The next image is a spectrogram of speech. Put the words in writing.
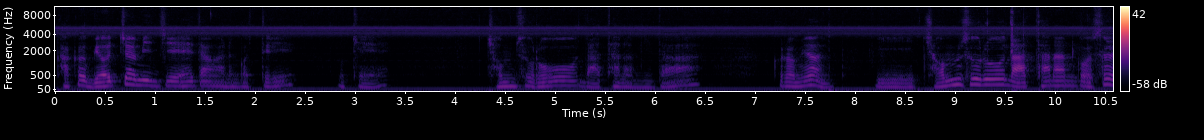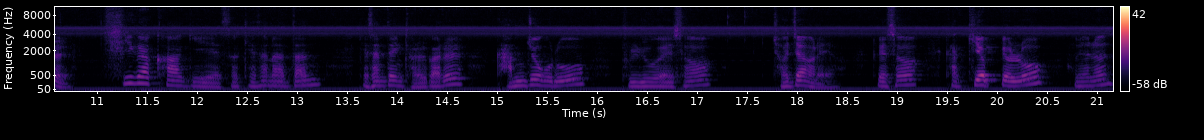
각각 몇 점인지에 해당하는 것들이 이렇게 점수로 나타납니다. 그러면 이 점수로 나타난 것을 시각화하기 위해서 계산하던 계산된 결과를 감정으로 분류해서 저장을 해요. 그래서 각 기업별로 하면은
